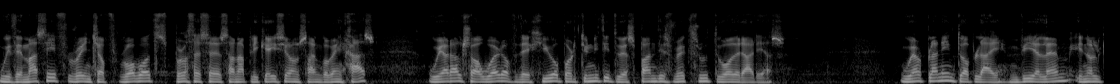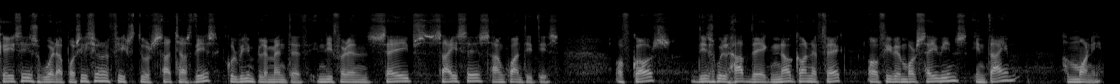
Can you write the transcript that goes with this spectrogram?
With the massive range of robots, processes, and applications Saint-Gobain has, we are also aware of the huge opportunity to expand this breakthrough to other areas. We are planning to apply VLM in all cases where a position fixture such as this could be implemented in different shapes, sizes, and quantities. Of course, this will have the knock-on effect of even more savings in time and money.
